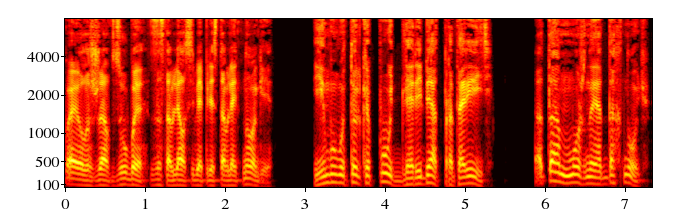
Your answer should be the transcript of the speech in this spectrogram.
Павел, сжав зубы, заставлял себя переставлять ноги. Ему бы только путь для ребят протарить, а там можно и отдохнуть.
